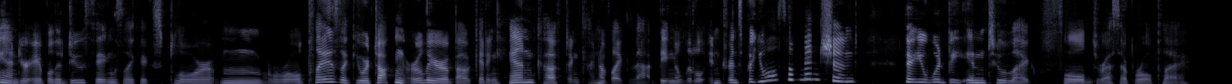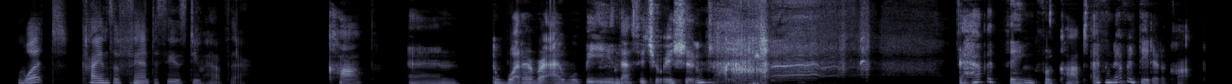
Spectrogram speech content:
And you're able to do things like explore mm, role plays. Like you were talking earlier about getting handcuffed and kind of like that being a little entrance. But you also mentioned that you would be into like full dress up role play. What kinds of fantasies do you have there? Cop and whatever I will be in that situation. I have a thing for cops. I've never dated a cop,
